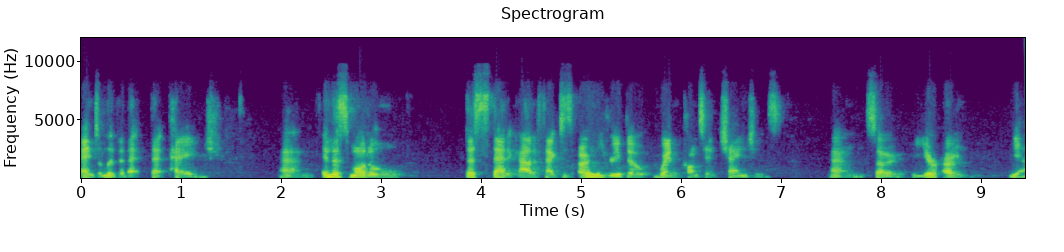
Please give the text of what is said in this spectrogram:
and deliver that, that page. Um, in this model, the static artifact is only rebuilt when content changes. Um, so your own, yeah,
